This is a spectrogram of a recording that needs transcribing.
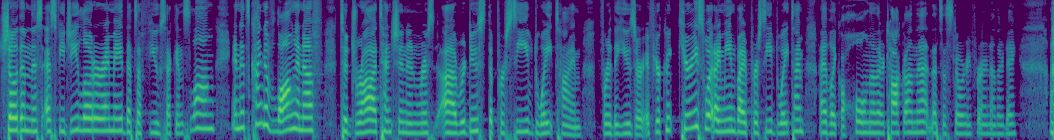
show them this SVG loader I made that's a few seconds long, and it's kind of long enough to draw attention and re uh, reduce the perceived wait time for the user. If you're curious what I mean by perceived wait time, I have like a whole nother talk on that. That's a story for another day.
